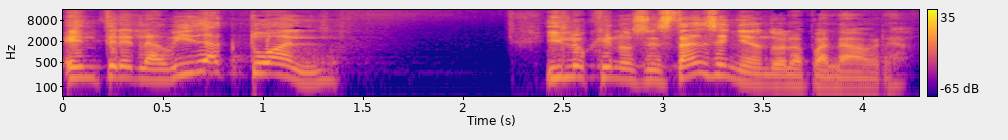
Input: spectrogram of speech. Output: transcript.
entre la vida actual y lo que nos está enseñando la palabra.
